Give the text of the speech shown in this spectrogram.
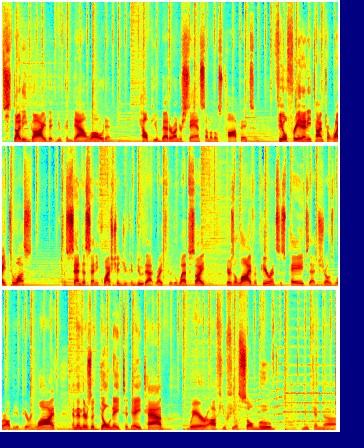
study guide that you can download and help you better understand some of those topics. And feel free at any time to write to us, to send us any questions. You can do that right through the website. There's a live appearances page that shows where I'll be appearing live. And then there's a donate today tab where uh, if you feel so moved, you can uh,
